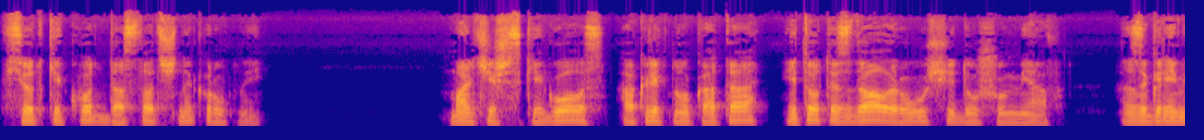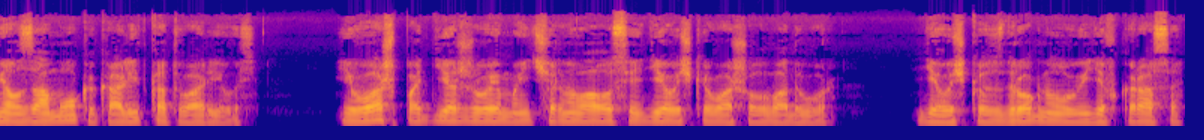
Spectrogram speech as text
Все-таки кот достаточно крупный. Мальчишеский голос окликнул кота, и тот издал рвущий душу мяв. Загремел замок, и калитка отворилась. Иваш, поддерживаемый черноволосой девочкой, вошел во двор. Девочка вздрогнула, увидев краса.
